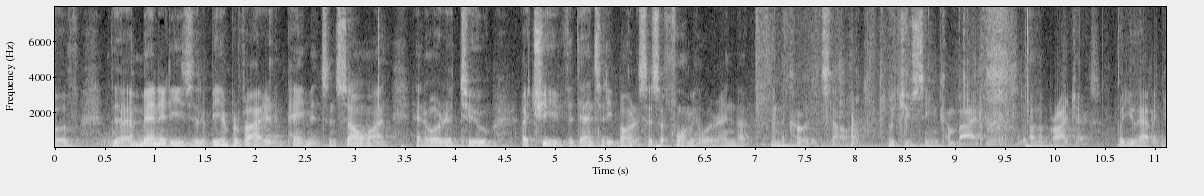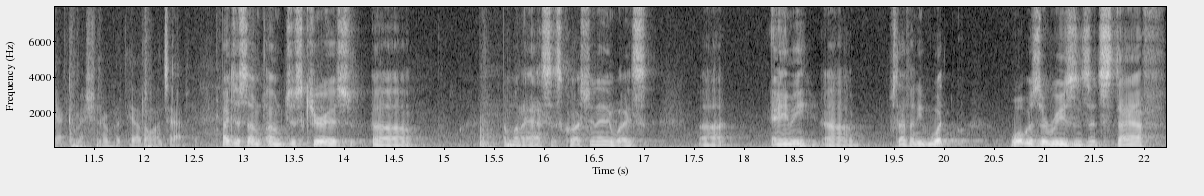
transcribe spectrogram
of the amenities that are being provided and payments and so on in order to achieve the density bonus. There's a formula in the, in the code itself, which you've seen come by for other projects. Well, you haven't yet, Commissioner, but the other ones have. I just, I'm, I'm just curious, uh, I'm gonna ask this question anyways. Uh, Amy, uh, Stephanie, what, what was the reasons that staff,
